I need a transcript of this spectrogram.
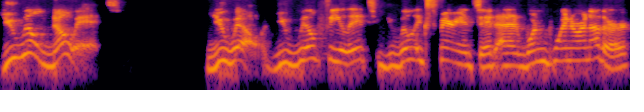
you will know it. You will. You will feel it. You will experience it. And at one point or another,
